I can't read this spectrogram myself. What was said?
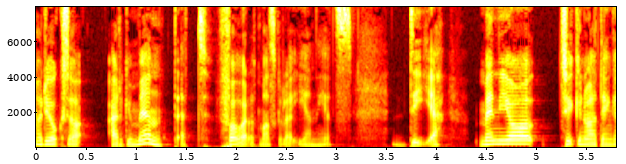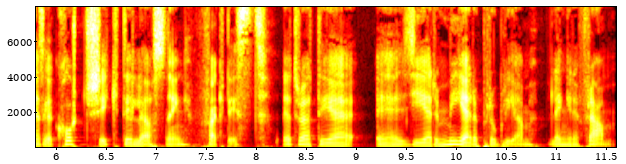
Och det är också argumentet för att man skulle ha enhets-D. Men jag tycker nog att det är en ganska kortsiktig lösning faktiskt. Jag tror att det eh, ger mer problem längre fram.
